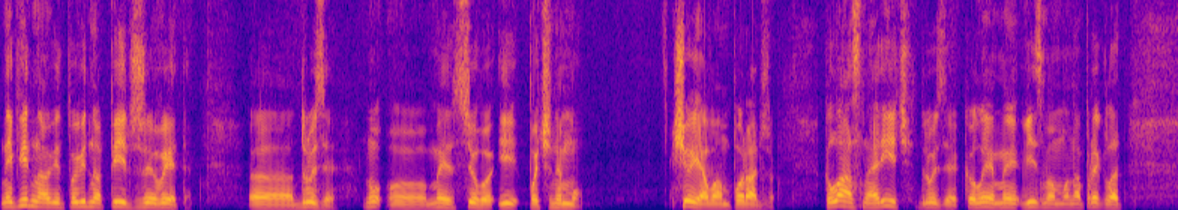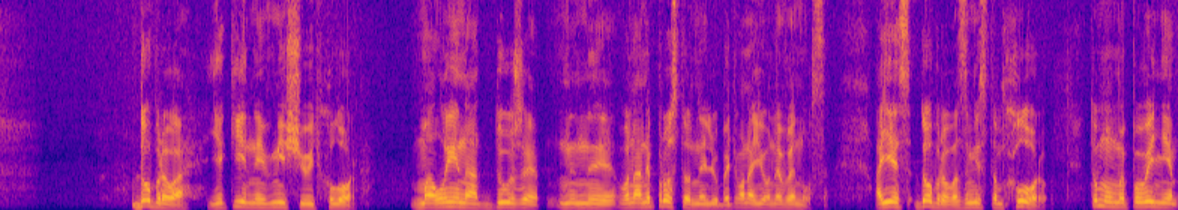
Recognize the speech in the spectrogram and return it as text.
Необхідно, відповідно, підживити. Е, Друзі, ну, ми з цього і почнемо. Що я вам пораджу? Класна річ, друзі, коли ми візьмемо, наприклад, добрива, які не вміщують хлор. Малина дуже не- вона не просто не любить, вона його не виносить. А є добрива з містом хлору. Тому ми повинні е,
